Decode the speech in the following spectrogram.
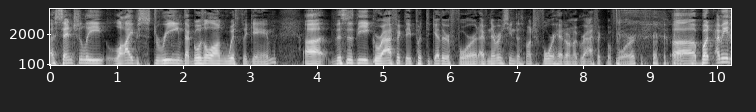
essentially live stream that goes along with the game. Uh, this is the graphic they put together for it. I've never seen this much forehead on a graphic before. uh, but I mean,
